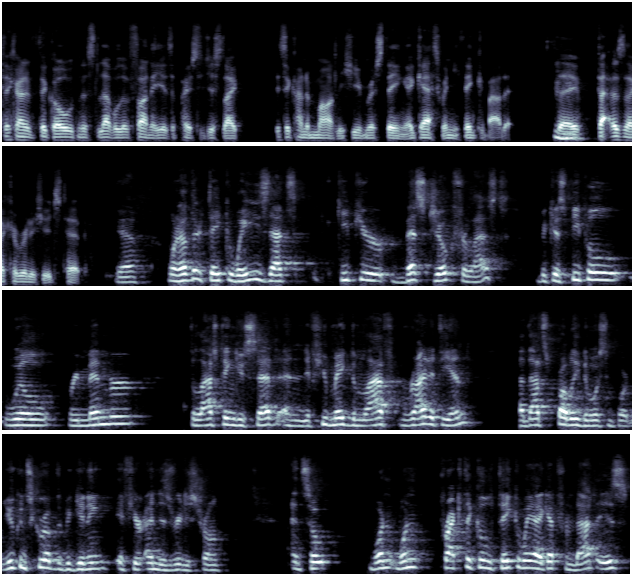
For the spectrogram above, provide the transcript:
the kind of the goldenest level of funny as opposed to just like it's a kind of mildly humorous thing, I guess, when you think about it. So mm-hmm. that was like a really huge tip. Yeah. One other takeaway is that keep your best joke for last because people will remember the last thing you said. And if you make them laugh right at the end, uh, that's probably the most important. You can screw up the beginning if your end is really strong. And so, one, one practical takeaway I get from that is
